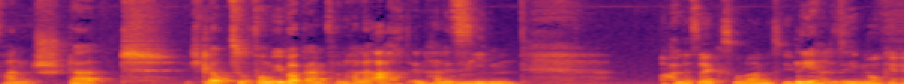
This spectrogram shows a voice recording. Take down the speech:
fand statt, ich glaube, vom Übergang von Halle 8 in Halle 7. Halle 6 oder Halle 7? Nee, Halle 7. Okay.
